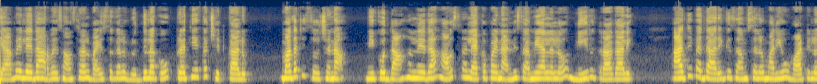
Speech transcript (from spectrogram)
యాభై లేదా అరవై సంవత్సరాల వయసు గల వృద్ధులకు ప్రత్యేక చిట్కాలు. మొదటి సూచన మీకు దాహం లేదా అవసరం లేకపోయిన అన్ని సమయాలలో నీరు త్రాగాలి. అతిపెద్ద ఆరోగ్య సమస్యలు మరియు వాటిలో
